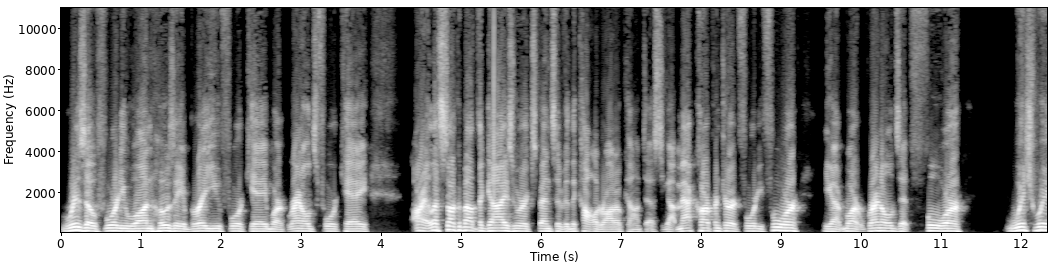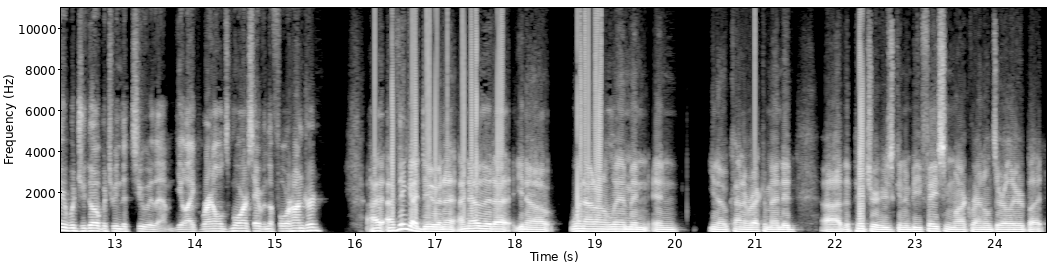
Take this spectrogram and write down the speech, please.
Rizzo, 41. Jose Abreu, 4K. Mark Reynolds, 4K. All right, let's talk about the guys who are expensive in the Colorado contest. You got Matt Carpenter at 44. You got Mark Reynolds at 4 which way would you go between the two of them? Do you like Reynolds more, saving the 400? I, I think I do. And I, I know that, I, you know, went out on a limb and, and you know, kind of recommended uh, the pitcher who's going to be facing Mark Reynolds earlier, but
